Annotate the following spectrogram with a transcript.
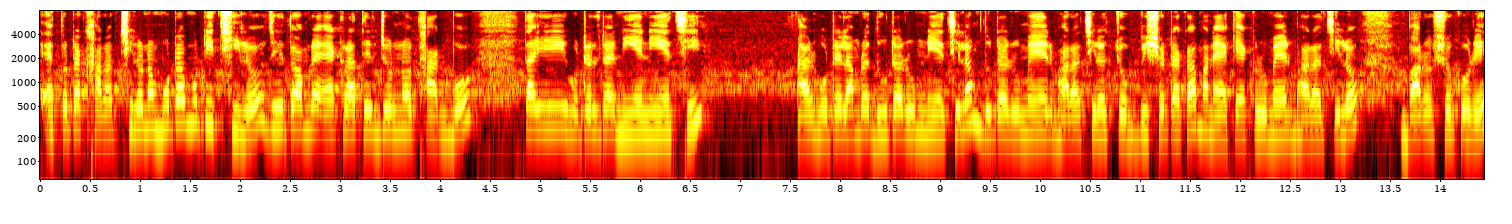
এতটা খারাপ ছিল না, মোটামুটি ছিল, যেহেতু আমরা এক রাতের জন্য থাকব, তাই হোটেলটা নিয়ে নিয়েছি। আর হোটেল আমরা দুটা রুম নিয়েছিলাম, দুটা রুমের ভাড়া ছিল চব্বিশশো টাকা মানে এক এক রুমের ভাড়া ছিল বারোশো করে।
